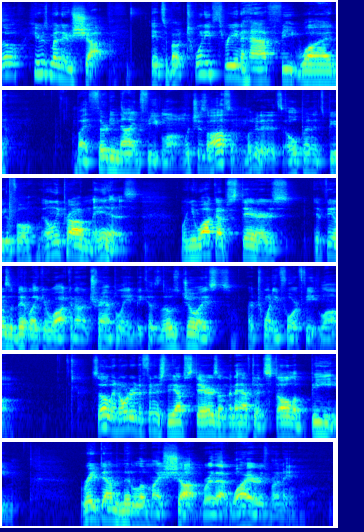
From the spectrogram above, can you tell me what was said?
so here's my new shop. It's about 23 and a half feet wide by 39 feet long, which is awesome. Look at it, it's open, it's beautiful. The only problem is, when you walk upstairs, it feels a bit like you're walking on a trampoline because those joists are 24 feet long. So in order to finish the upstairs, I'm going to have to install a beam right down the middle of my shop where that wire is running.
